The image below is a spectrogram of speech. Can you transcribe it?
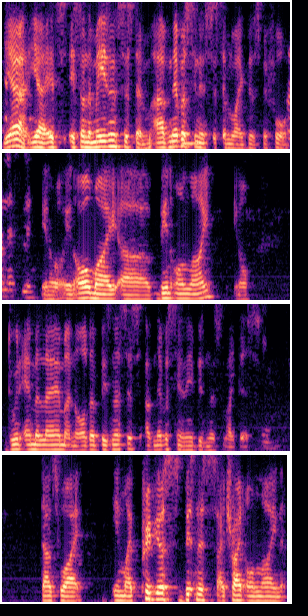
Yeah yeah it's it's an amazing system. I've never seen a system like this before. Honestly. You know in all my uh being online you know doing mlm and other businesses i've never seen any business like this. Yeah. that's why in my previous businesses i tried online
